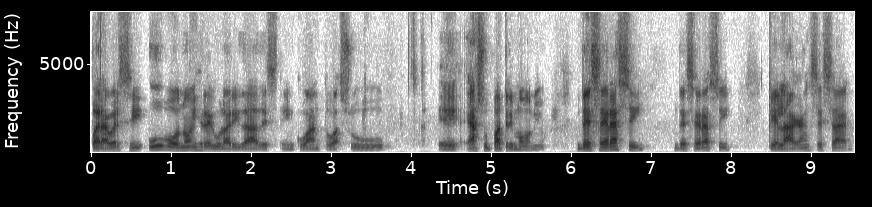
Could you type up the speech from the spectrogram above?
para ver si hubo o no irregularidades en cuanto a su, a su patrimonio. De ser así, de ser así, que la hagan cesar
